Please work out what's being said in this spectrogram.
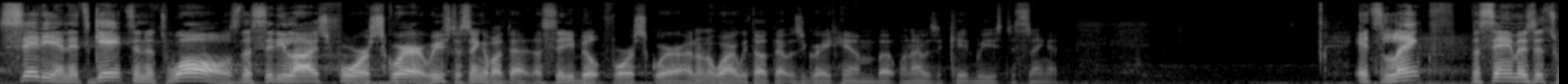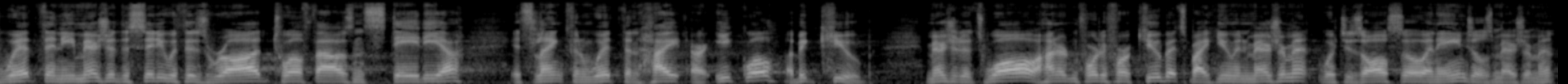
city and its gates and its walls. The city lies four square. We used to sing about that. A city built four square. I don't know why we thought that was a great hymn, but when I was a kid, we used to sing it. Its length, the same as its width, and he measured the city with his rod, 12,000 stadia. Its length and width and height are equal, a big cube. Measured its wall, 144 cubits by human measurement, which is also an angel's measurement.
